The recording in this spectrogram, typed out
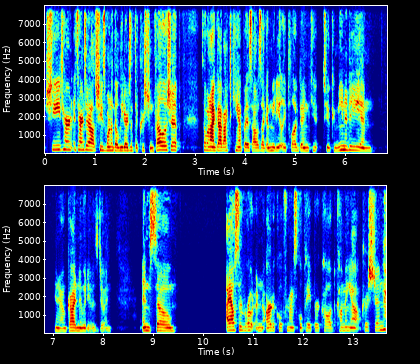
she turned, it turns out she's one of the leaders of the Christian Fellowship. So when I got back to campus, I was like immediately plugged into community and, you know, God knew what he was doing. And so I also wrote an article for my school paper called Coming Out Christian.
